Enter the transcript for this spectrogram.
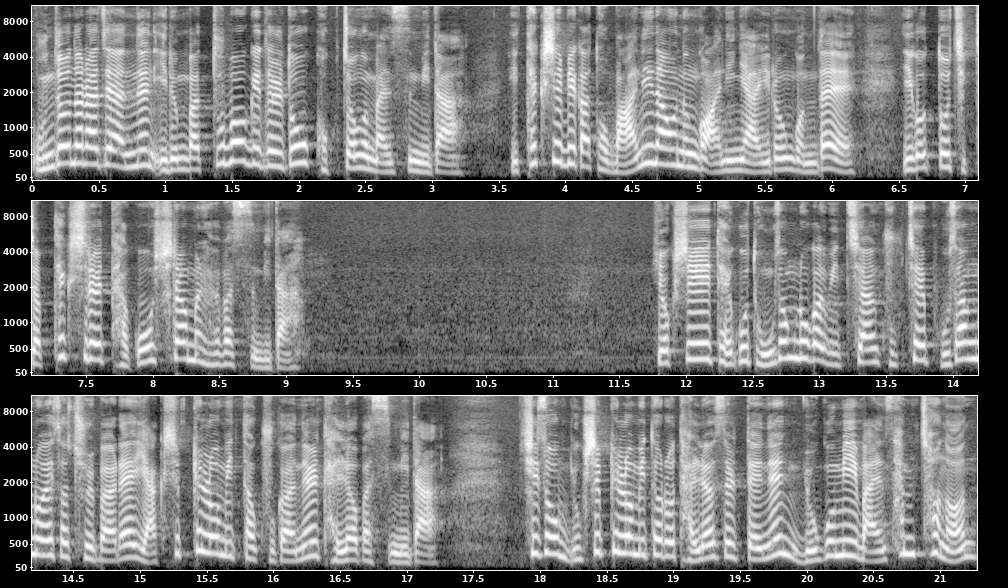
운전을 하지 않는 이른바 뚜벅이들도 걱정은 많습니다. 이 택시비가 더 많이 나오는 거 아니냐 이런 건데 이것도 직접 택시를 타고 실험을 해봤습니다. 역시 대구 동성로가 위치한 국채 보상로에서 출발해 약 10km 구간을 달려봤습니다. 시속 60km로 달렸을 때는 요금이 13,000원,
